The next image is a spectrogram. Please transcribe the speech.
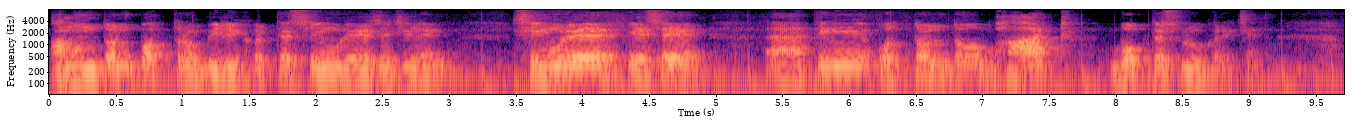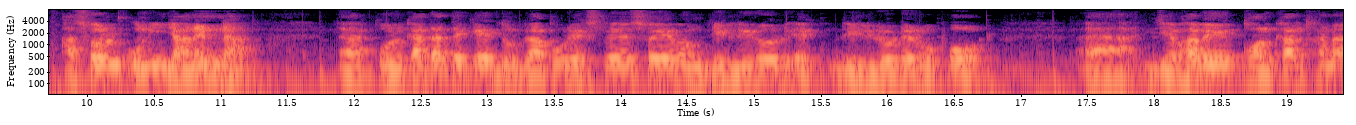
আমন্ত্রণপত্র বিলি করতে সিঙ্গুরে এসেছিলেন। সিঙ্গুরে এসে তিনি অত্যন্ত ভাট বকতে শুরু করেছেন। আসল উনি জানেন না কলকাতা থেকে দুর্গাপুর এক্সপ্রেস হয়ে এবং দিল্লি রোড দিল্লি রোডের ওপর যেভাবে কলকারখানা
